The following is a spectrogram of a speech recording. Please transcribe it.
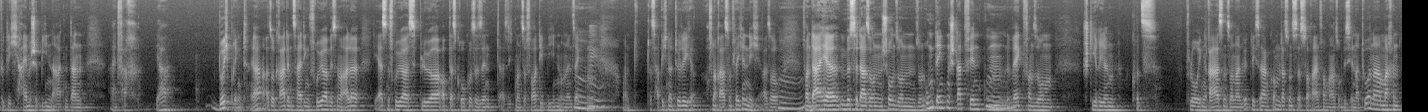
wirklich heimische Bienenarten dann einfach ja, durchbringt. Ja? Also gerade im zeitigen Frühjahr wissen wir alle, die ersten Frühjahrsblüher, ob das Krokusse sind, da sieht man sofort die Bienen und Insekten. Mhm. Und das habe ich natürlich auf einer Rasenfläche nicht. Also mhm. von daher müsste da so ein, schon so ein, so ein Umdenken stattfinden, mhm. weg von so einem sterilen, kurzflorigen Rasen, sondern wirklich sagen, komm, lass uns das doch einfach mal so ein bisschen naturnah machen.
